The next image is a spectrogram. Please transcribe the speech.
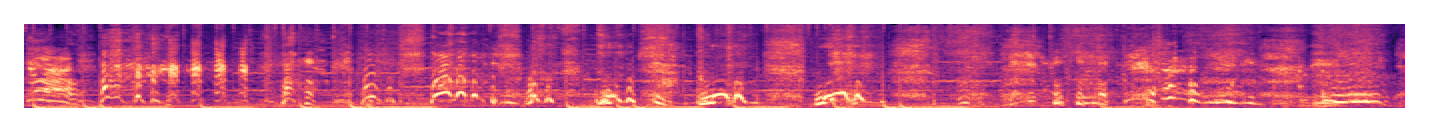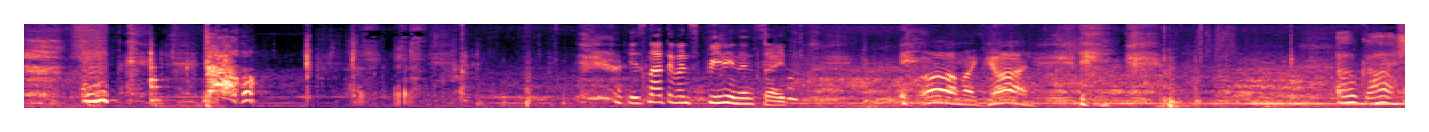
Come on. It's not even spinning inside. Oh my God. Oh gosh.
